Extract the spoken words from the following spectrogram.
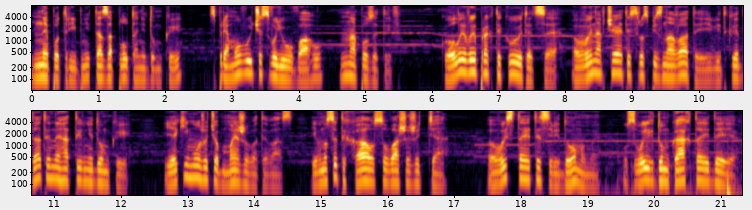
непотрібні та заплутані думки, спрямовуючи свою увагу на позитив. Коли ви практикуєте це, ви навчаєтесь розпізнавати і відкидати негативні думки, які можуть обмежувати вас і вносити хаос у ваше життя. Ви стаєте свідомими у своїх думках та ідеях.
